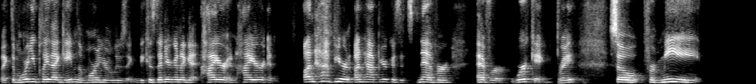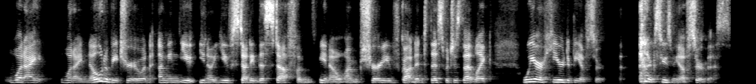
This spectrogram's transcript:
Like the more you play that game, the more you're losing because then you're going to get higher and higher and unhappier and unhappier because it's never, ever working. Right. So for me, what I what I know to be true, and I mean, you you know, you've studied this stuff, and you know, I'm sure you've gotten into this, which is that like we are here to be of service. excuse me, of service,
